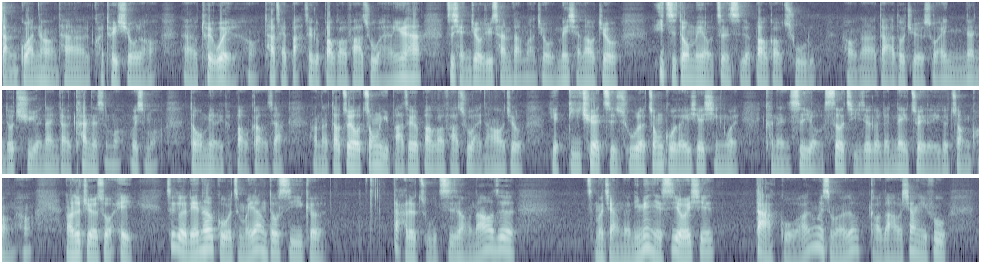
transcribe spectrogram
长官哈，他快退休了哈，呃退位了哈，他才把这个报告发出来，因为他之前就有去参访嘛，就没想到就一直都没有正式的报告出炉。好，那大家都觉得说，哎，你那你都去了，那你到底看了什么？为什么都没有一个报告？这样，好，那到最后终于把这个报告发出来，然后就也的确指出了中国的一些行为可能是有涉及这个人类罪的一个状况。哈，然后就觉得说，哎，这个联合国怎么样都是一个大的组织哦，然后这怎么讲呢？里面也是有一些大国啊，为什么都搞得好像一副？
